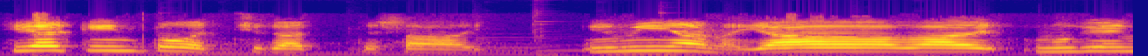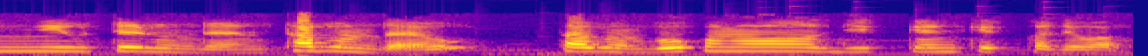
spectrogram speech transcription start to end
ヒヤキンとは違ってさ、弓矢の矢が無限に撃てるんだよね。多分だよ。多分僕の実験結果では、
